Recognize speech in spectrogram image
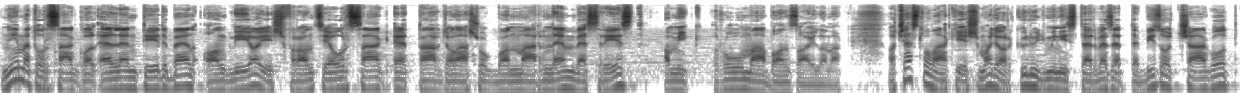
Németországgal ellentétben Anglia és Franciaország e tárgyalásokban már nem vesz részt, amik Rómában zajlanak. A csehszlovák és magyar külügyminiszter vezette bizottságot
